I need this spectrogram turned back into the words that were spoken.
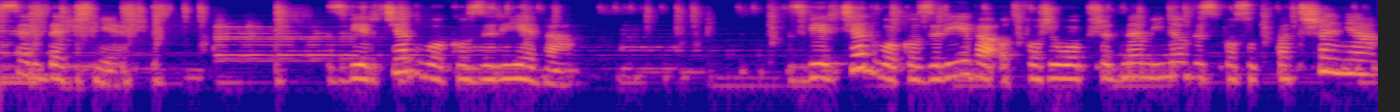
serdecznie. Zwierciadło Kozyriewa. Zwierciadło Kozyriewa otworzyło przed nami nowy sposób patrzenia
